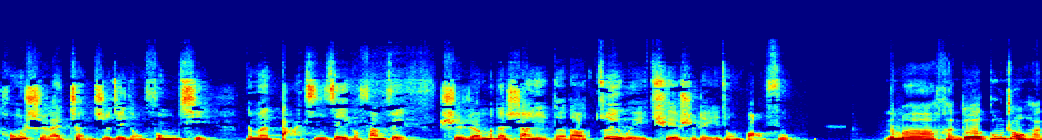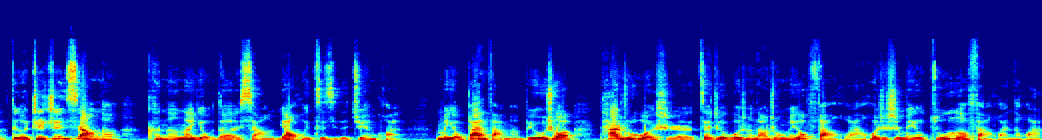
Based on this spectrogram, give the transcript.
同时来整治这种风气，那么打击这个犯罪，使人们的善意得到最为确实的一种保护。那么很多公众哈得知真相呢？可能呢，有的想要回自己的捐款，那么有办法吗？比如说，他如果是在这个过程当中没有返还，或者是没有足额返还的话，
